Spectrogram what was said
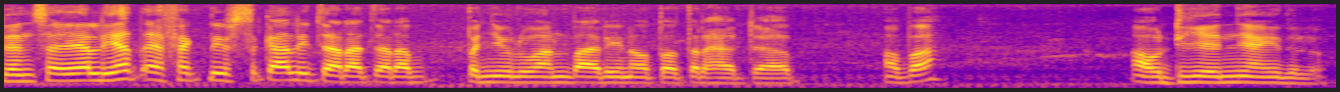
Dan saya lihat efektif sekali cara-cara penyuluhan Pak Rinoto terhadap apa? audiennya itu loh.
